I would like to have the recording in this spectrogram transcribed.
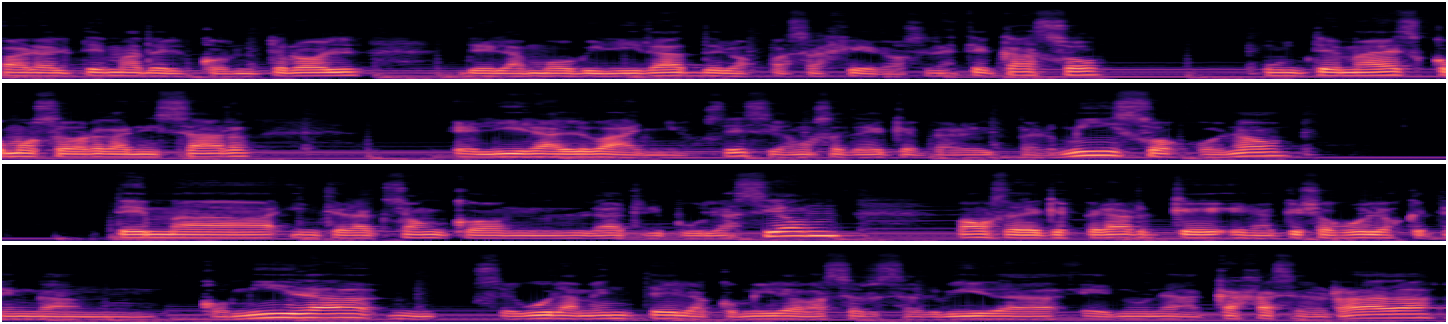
para el tema del control de la movilidad de los pasajeros. En este caso, un tema es cómo se va a organizar el ir al baño, si vamos a tener que pedir permiso o no. Tema interacción con la tripulación. Vamos a tener que esperar que en aquellos vuelos que tengan comida, seguramente la comida va a ser servida en una caja cerrada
